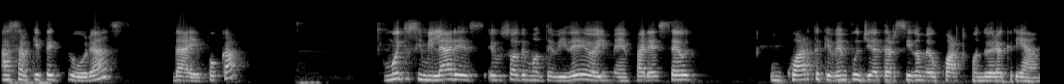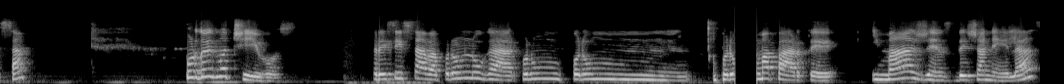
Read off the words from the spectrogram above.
as arquiteturas da época, muito similares. Eu sou de Montevideo e me pareceu um quarto que bem podia ter sido meu quarto quando eu era criança, por dois motivos. Precisava, por um lugar, por, um, por, um, por uma parte, imagens de janelas,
